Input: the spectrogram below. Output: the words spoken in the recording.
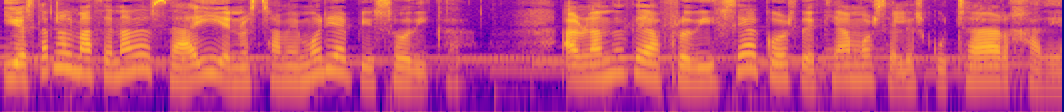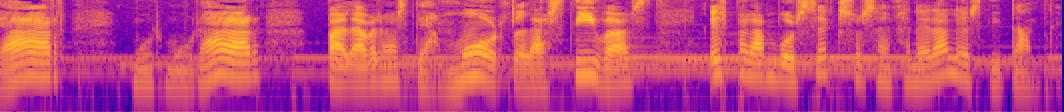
y están almacenadas ahí en nuestra memoria episódica. Hablando de afrodisíacos, decíamos el escuchar jadear, murmurar, palabras de amor, lascivas, es para ambos sexos en general excitante.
